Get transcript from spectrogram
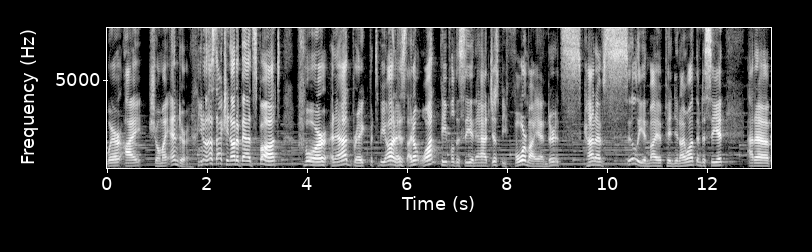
where I show my ender. You know, that's actually not a bad spot for an ad break, but to be honest, I don't want people to see an ad just before my ender. It's kind of silly in my opinion. I want them to see it at a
